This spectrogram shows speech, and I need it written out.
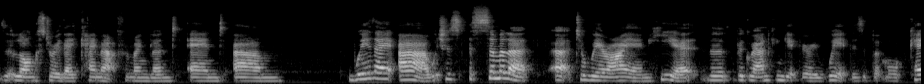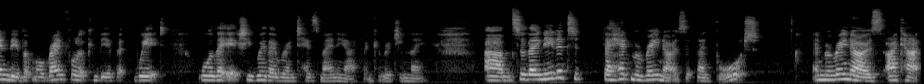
long story. They came out from England, and um, where they are, which is similar uh, to where I am here, the, the ground can get very wet. There's a bit more, can be a bit more rainfall. It can be a bit wet. Or they actually where they were in Tasmania, I think originally. Um, so they needed to. They had merinos that they'd bought, and merinos. I can't.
